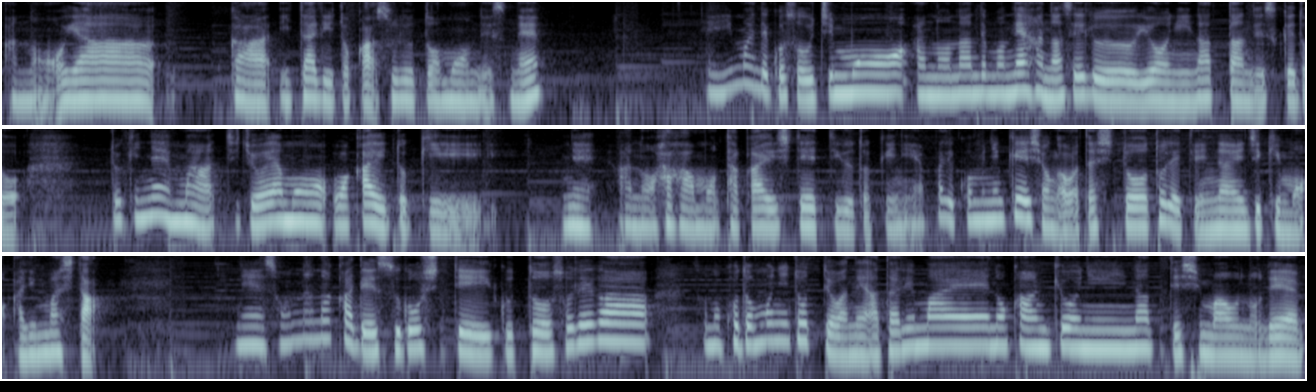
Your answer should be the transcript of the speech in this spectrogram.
あの親がいたりとかすると思うんですね。で今でこそうちもあの何でもね話せるようになったんですけど時ねまあ父親も若い時ねあの母も他界してっていう時にやっぱりコミュニケーションが私と取れていない時期もありました。ね、そんな中で過ごしていくとそれがその子供にとってはね当たり前の環境になってしまうので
